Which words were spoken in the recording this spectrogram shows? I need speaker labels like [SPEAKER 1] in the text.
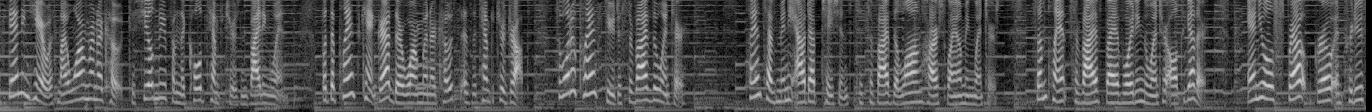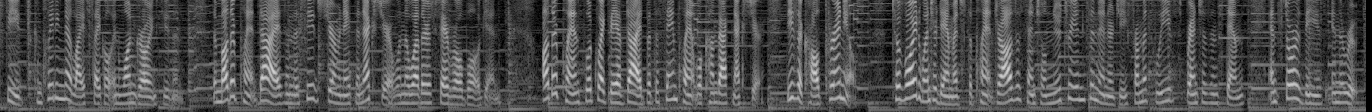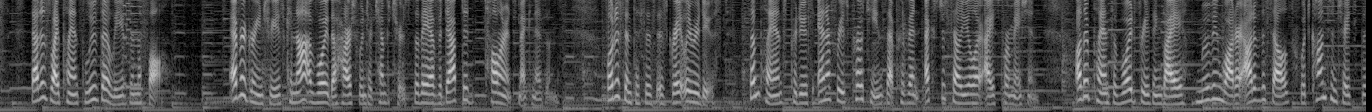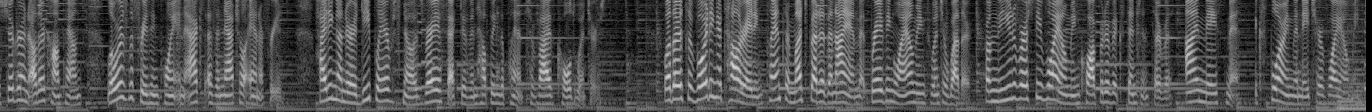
[SPEAKER 1] standing here with my warm winter coat to shield me from the cold temperatures and biting winds. But the plants can't grab their warm winter coats as the temperature drops. So what do plants do to survive the winter? Plants have many adaptations to survive the long, harsh Wyoming winters. Some plants survive by avoiding the winter altogether. Annuals sprout, grow, and produce seeds, completing their life cycle in one growing season. The mother plant dies and the seeds germinate the next year when the weather is favorable again. Other plants look like they have died, but the same plant will come back next year. These are called perennials. To avoid winter damage, the plant draws essential nutrients and energy from its leaves, branches, and stems and stores these in the roots. That is why plants lose their leaves in the fall. Evergreen trees cannot avoid the harsh winter temperatures, so they have adapted tolerance mechanisms. Photosynthesis is greatly reduced. Some plants produce antifreeze proteins that prevent extracellular ice formation. Other plants avoid freezing by moving water out of the cells, which concentrates the sugar and other compounds, lowers the freezing point, and acts as a natural antifreeze. Hiding under a deep layer of snow is very effective in helping the plants survive cold winters. Whether it's avoiding or tolerating, plants are much better than I am at braving Wyoming's winter weather. From the University of Wyoming Cooperative Extension Service, I'm Mae Smith, exploring the nature of Wyoming.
